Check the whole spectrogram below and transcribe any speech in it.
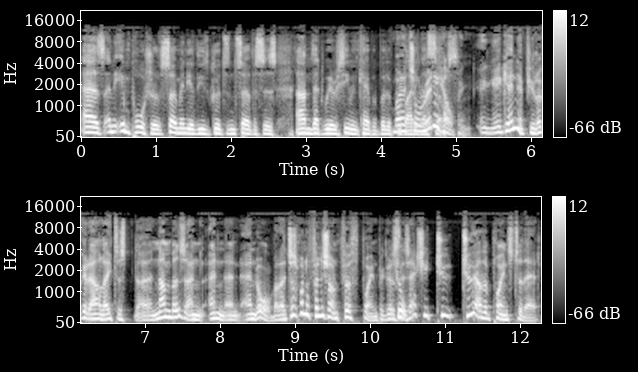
as an importer of so many of these goods and services um, that we're seeming capable of But providing it's already ourselves. helping. Again, if you look at our latest uh, numbers and, and, and, and all. But I just want to finish on fifth point because Sure. there's actually two, two other points to that.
